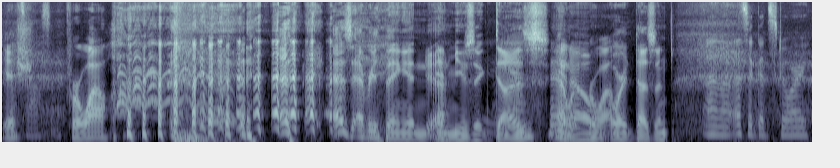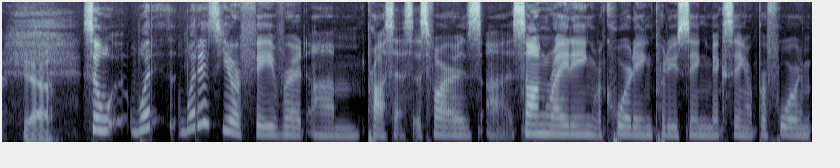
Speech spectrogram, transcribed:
ish awesome. for a while As everything in, Yeah. in music does, Yeah, it you worked for a know, or it doesn't. I know, that's a good story. Yeah. So, what what is your favorite um, process as far as uh, songwriting, recording, producing, mixing, or perform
